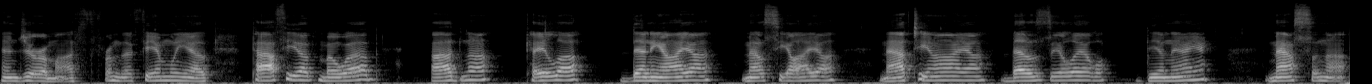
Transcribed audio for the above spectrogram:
and Jeremoth. From the family of Pathia, Moab, Adnah, Kala, Beniah, Messiah, Mattaniah, Bezalel, Benai, Massana.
